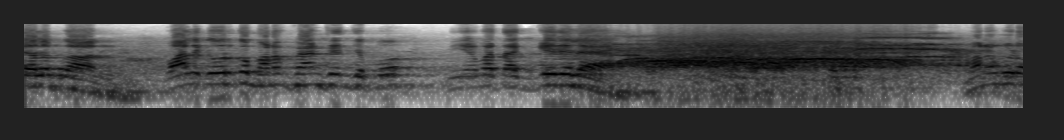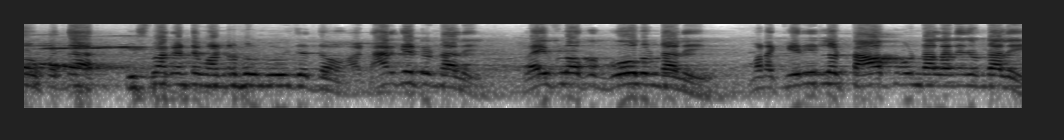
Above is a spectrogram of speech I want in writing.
డెవలప్ కావాలి. వాళ్ళకి ఎవరికో మనం ఫ్యాన్స్ ఏం చెప్పు? నీ ఏమో తగ్గేదిలే. మనం కూడా ఒక పెద్ద పుష్ప కంటే వండర్ఫుల్ మూవీ చేద్దాం. ఆ టార్గెట్ ఉండాలి. లైఫ్లో ఒక గోల్ ఉండాలి. మన కెరీర్లో టాప్ ఉండాలనేది ఉండాలి.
